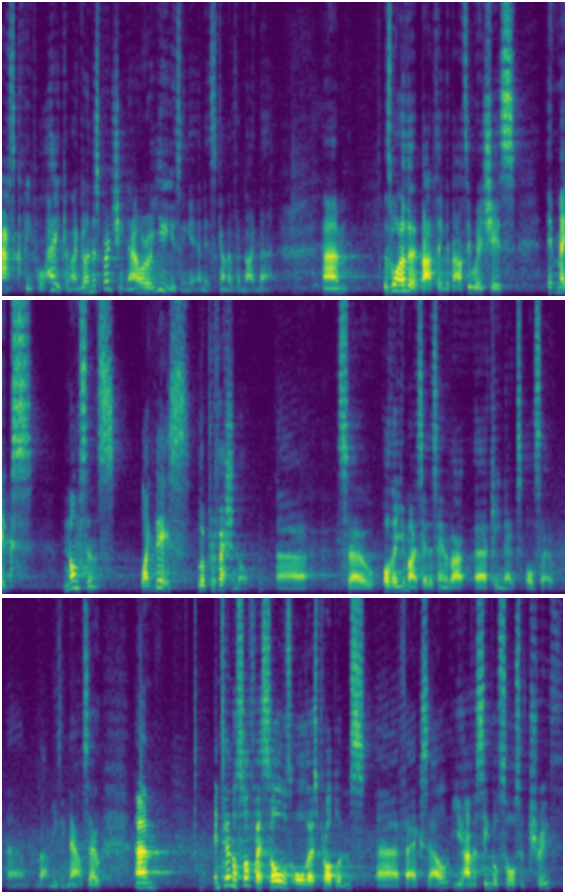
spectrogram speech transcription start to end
ask people, hey, can I go in the spreadsheet now, or are you using it? And it's kind of a nightmare. Um, there's one other bad thing about it, which is it makes nonsense like this look professional. Uh, so, although you might say the same about uh, Keynote also, um, that I'm using now. So, um, internal software solves all those problems uh, for Excel. You have a single source of truth.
